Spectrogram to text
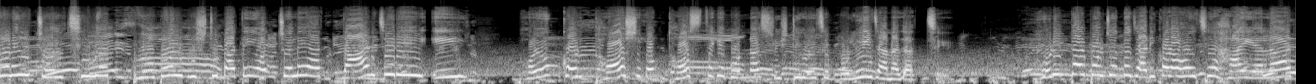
ধরেই চলছিল প্রবল বৃষ্টিপাত এই অঞ্চলে, আর তার জেরে এই ভয়ঙ্কর ধস এবং ধস থেকে বন্যার সৃষ্টি হয়েছে বলেই জানা যাচ্ছে। হরিদ্বার পর্যন্ত জারি করা হয়েছে, হাই অ্যালার্ট।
